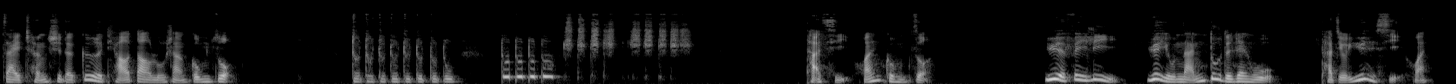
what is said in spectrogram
在城市的各条道路上工作，嘟嘟嘟嘟嘟嘟嘟嘟嘟嘟嘟嘟哧哧哧哧哧哧哧。他喜欢工作，越费力、越有难度的任务，他就越喜欢。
